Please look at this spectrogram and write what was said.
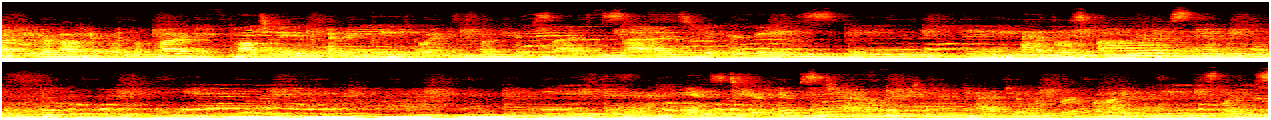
Our feet are about hip width apart, alternating the bending knees, going from hip side to side, figure eights. Add those arms and and hands to your hips, challenge. Add your upper body. It's like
